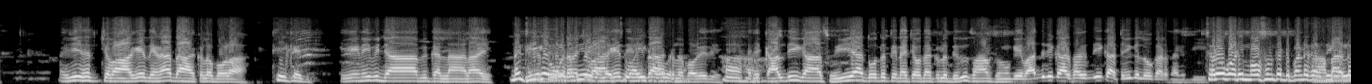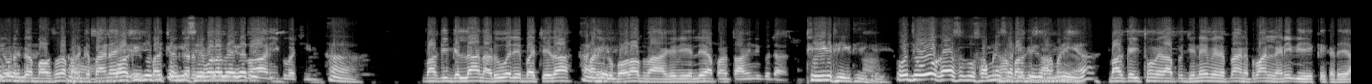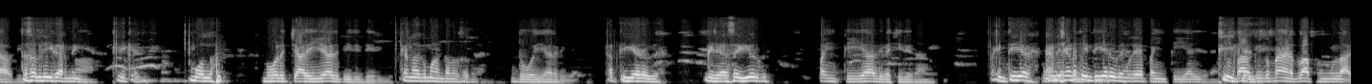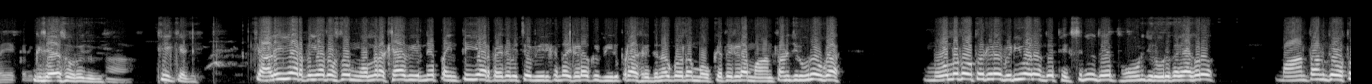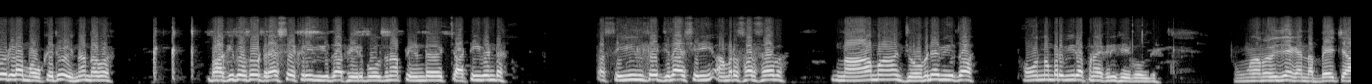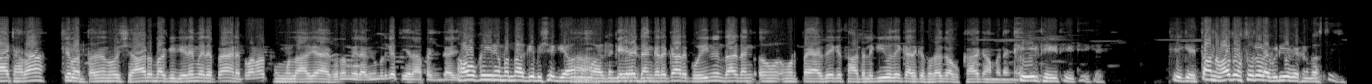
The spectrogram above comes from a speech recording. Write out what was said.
ਜੀ ਇਹ ਚਵਾ ਕੇ ਦੇਣਾ 10 ਕਿਲੋ ਬੌਲਾ। ਠੀਕ ਹੈ ਜੀ। ਇਹ ਨਹੀਂ ਵੀ ਜਾਂ ਵੀ ਗੱਲਾਂ ਵਾਲਾ ਏ। ਨਹੀਂ ਠੀਕ ਹੈ ਗੱਲ ਚਵਾ ਕੇ ਦੇਣੀ 10 ਚਵਾਈ ਕਿਲੋ ਬੌਲੇ ਦੇ। ਅਜੇ ਕੱਲ ਦੀ ਗਾਂ ਸੂਈ ਆ ਦੁੱਧ 13 14 ਕਿਲੋ ਦੇ ਦੂ ਸਾਂਭ ਸੂਗੇ ਵੱਧ ਵੀ ਕਰ ਸਕਦੀ ਘੱਟ ਵੀ ਕਿਲੋ ਕਰ ਸਕਦੀ। ਚਲੋ ਗਾੜੀ ਮੌਸਮ ਤੇ ਡਿਪੈਂਡ ਕਰਦੀ ਗੱਲ ਹੁਣ। ਮੌਸਮ ਦਾ ਫ਼ਰਕ ਪੈਣਾ ਬਾਕੀ ਜੇ ਕੋਈ ਚੰਗੀ ਸੇਵਾ ਵਾਲਾ ਲੈ ਗਿਆ ਤੇ ਹਾਂ। ਬਾਕੀ ਗੱਲਾਂ ਨਾੜੂ ਅਜੇ ਬੱਚੇ ਦਾ ਪਾਣੀ ਕੋ ਬੌਲਾ ਬਣਾ ਕੇ ਵੇਖ ਲਿਆ ਆਪਾਂ ਨੂੰ ਤਾਂ ਵੀ ਨਹੀਂ ਕੋਈ ਡਰ। ਠੀਕ ਠੀਕ ਠੀਕ ਜੀ। ਉਹ ਜੋ ਹੈਗਾ ਸੋ ਸਾਹਮਣੇ ਸਾਡੇ ਦੇ ਸਾਹਮਣੇ ਆ। ਬਾਕੀ ਇੱਥੋਂ ਮੇਰਾ ਜਿਹਨੇ ਮੇਰੇ ਭੈਣ ਭਰਾ ਨੇ ਲੈਣੀ ਵੇਖ ਕੇ ਖੜੇ ਆਪਦੀ। ਤਸੱਲੀ ਕਰਨੀ ਹੈ। ਠੀਕ ਹੈ ਜੀ। ਮੁੱਲ। ਮੁੱਲ 40000 ਰੁਪਏ ਦੀ ਦੇ ਦੀ ਕਿੰਨਾ ਕਮਾਂਦਾ ਹੋ ਸਕਦਾ 2000 ਰੁਪਏ। 30000 ਹੋ ਗਿਆ। ਗੁਜਾਇਸ਼ ਹੈਗੀ ਹੋਰ ਕੋਈ? 35000 ਦੀ ਵਿੱਚ ਦੇ ਦਾਂਗੇ। 35000 ਐਂਡ 35000 ਹੋ ਗਿਆ? ਪੂਰੇ 35000 ਦੀ ਦਾਂਗੇ। ਬਾਕੀ ਕੋ ਭੈਣ ਭਰਾ ਫੋਨ ਲਾ ਦੇ ਇੱਕ ਵਾਰੀ। ਗੁਜਾਇਸ਼ ਹੋਰ ਹੋ ਜੂਗੀ। ਹਾਂ। ਠੀਕ ਹੈ ਜੀ। 40000 ਰੁਪਇਆ ਦੋਸਤੋ ਮੁੱਲ ਰੱਖਿਆ ਵੀਰ ਨੇ 35000 ਰੁਪਏ ਦੇ ਵਿੱਚੋਂ ਵੀਰ ਕਹਿੰਦਾ ਜਿਹੜਾ ਕੋਈ ਵੀਰ ਭਰਾ ਖਰੀਦਣਾ ਹੋਊਗਾ ਉਹਦਾ ਮੌਕੇ ਤੇ ਜਿਹੜਾ ਮਾਨਤਾਨ ਜ਼ਰੂਰ ਹੋਊਗਾ। ਮੁੱਲ ਦੋਸਤੋ ਜਿਹੜੇ ਵੀਡੀਓ ਵਾਲੇ ਹੁੰਦੇ ਫਿਕਸ ਨਹੀਂ ਹੁੰਦੇ ਫੋਨ ਜ਼ਰੂਰ ਕਰਿਆ ਕਰੋ। ਮਾਨਤਾਨ ਦੋਸਤੋ ਜਿਹੜਾ ਮੌਕੇ ਤੇ ਹੋ ਜਾਂਦਾ ਹੁੰਦਾ ਵਾ। ਬਾਕੀ ਦੋਸਤੋ ਐਡਰੈਸ ਇੱਕ ਵਾਰੀ ਵੀਰ ਦਾ ਫੇਰ ਬੋਲ ਦੇਣਾ, ਪਿੰਡ ਚਾਟੀਵਿੰਡ ਤਹਿਸੀਲ ਤੇ ਜ਼ਿਲ੍ਹਾ ਸ਼੍ਰੀ ਅੰਮ੍ਰਿਤਸਰ ਸਾਹਿਬ। ਨਾਮ ਜੋਬਨੇ ਵੀਰ ਦਾ ਫੋਨ ਨੰਬਰ ਵੀਰ ਆਪਣਾ ਇੱਕ ਵਾਰੀ ਫੇਰ ਬੋਲ ਦੇ। ਫੋਨ ਨੰਬਰ ਵੀ ਹੈਗਾ 90418 7496 ਬਾਕੀ ਜਿਹੜੇ ਮੇਰੇ ਭੈਣ ਭਰਾ ਨਾਲ ਫੋਨ ਲਾ ਕੇ ਆਇਆ ਕਰੋ ਮੇਰਾ ਵੀ ਮੁੜ ਕੇ ਤੇਰਾ ਪੈਂਦਾ ਜੀ। ਆਓ ਕਈ ਨੇ ਬੰਦਾ ਅੱਗੇ ਪਿੱਛੇ ਗਿਆ ਉਹਨੂੰ ਮਾਲ ਡੰਗੇ ਕਿਸੇ ਡੰਗਰ। ਘਰ ਕੋਈ ਨਹੀਂ ਹੁੰਦਾ ਡੰਗ- ਹੁਣ ਪੈਰ ਦੇ ਕੇ ਸੱਟ ਲੱਗੀ ਉਹਦੇ ਕਰਕੇ ਥੋੜਾ ਹੈ ਕੰਮ ਡੰਗਰ। ਠੀਕ ਠੀਕ ਠੀਕ ਠੀਕ ਹੈ। ਠੀਕ ਹੈ ਧੰਨਵਾਦ ਦੋਸਤੋ ਤੁਹਾਡਾ ਵੀਡੀਓ ਵੇਖਣ ਵਾਸਤੇ ਜੀ।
